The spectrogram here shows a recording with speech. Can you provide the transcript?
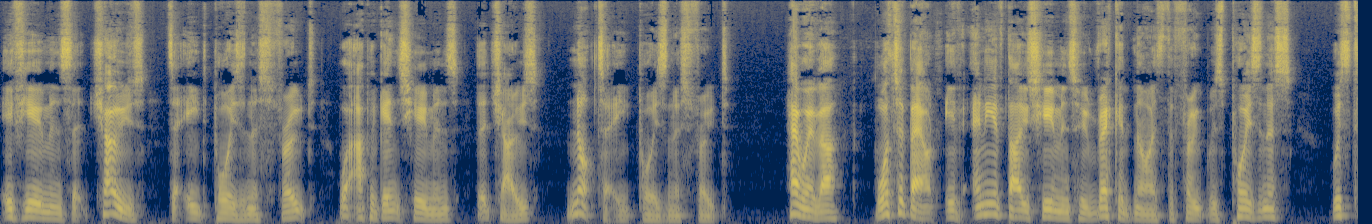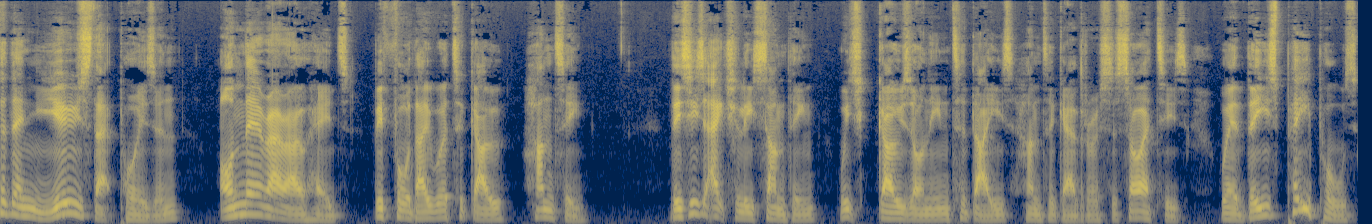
if humans that chose to eat poisonous fruit were up against humans that chose not to eat poisonous fruit. However, what about if any of those humans who recognized the fruit was poisonous was to then use that poison on their arrowheads before they were to go hunting? This is actually something which goes on in today's hunter-gatherer societies, where these peoples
